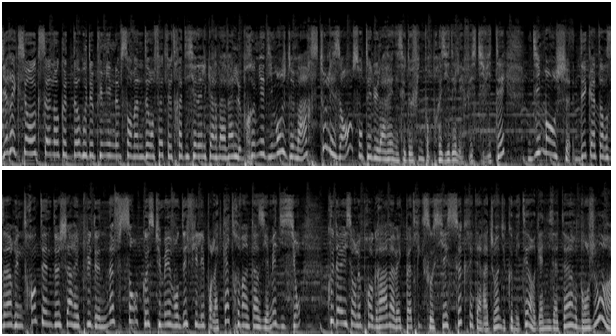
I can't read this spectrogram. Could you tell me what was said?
Direction Auxonne en Côte d'Or où depuis 1922 on fête le traditionnel carnaval le premier dimanche de mars. Tous les ans sont élus la reine et ses dauphines pour présider les festivités. Dimanche dès 14h, une trentaine de chars et plus de 900 costumés vont défiler pour la 95e édition. Coup d'œil sur le programme avec Patrick Saucier, secrétaire adjoint du comité organisateur. Bonjour.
